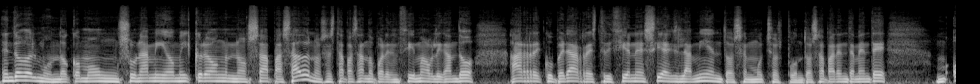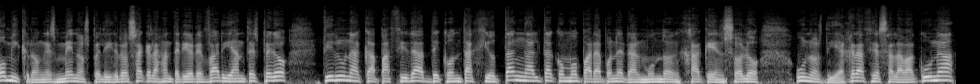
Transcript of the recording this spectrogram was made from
En todo el mundo, como un tsunami Omicron nos ha pasado, nos está pasando por encima, obligando a recuperar restricciones y aislamientos en muchos puntos. Aparentemente Omicron es menos peligrosa que las anteriores variantes, pero tiene una capacidad de contagio tan alta como para poner al mundo en jaque en solo unos días. Gracias a la vacuna,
